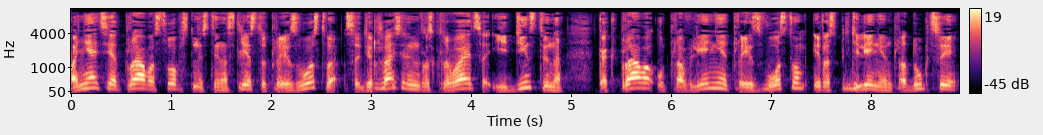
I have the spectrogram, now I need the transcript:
Понятие права собственности на средства производства содержательно раскрывается единственно как право управления производством и распределением продукции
